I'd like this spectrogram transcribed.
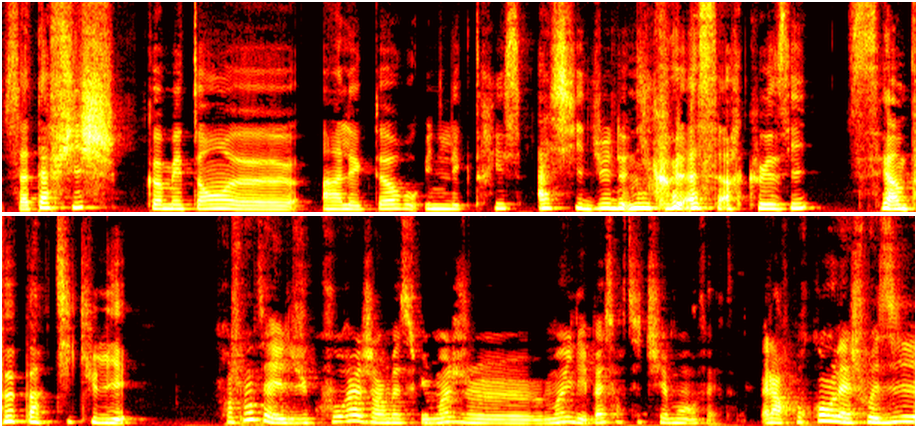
ça t'affiche comme étant un lecteur ou une lectrice assidue de Nicolas Sarkozy. C'est un peu particulier. Franchement, t'avais du courage, hein, parce que moi, je... moi, il est pas sorti de chez moi, en fait. Alors, pourquoi on l'a choisi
